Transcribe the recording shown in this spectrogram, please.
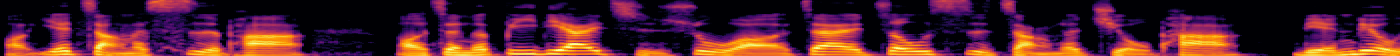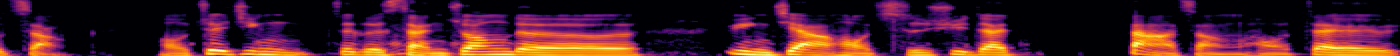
哦也涨了四趴。哦，整个 B D I 指数啊，在周四涨了九趴，连六涨。哦，最近这个散装的运价哈持续在。大涨哈，在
